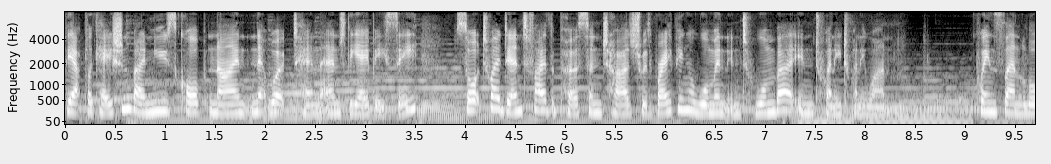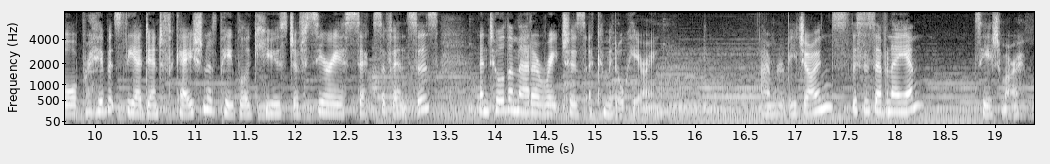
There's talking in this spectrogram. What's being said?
The application by News Corp 9, Network 10, and the ABC sought to identify the person charged with raping a woman in Toowoomba in 2021. Queensland law prohibits the identification of people accused of serious sex offences until the matter reaches a committal hearing. I'm Ruby Jones. This is 7am. See you tomorrow.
